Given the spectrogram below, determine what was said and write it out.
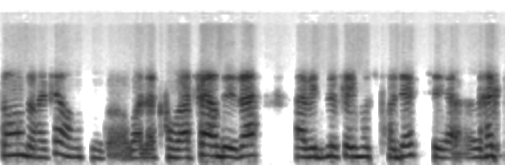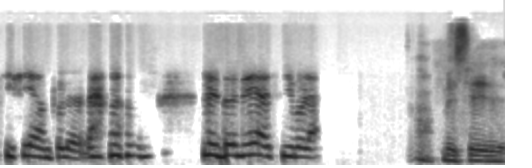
temps de référence. Donc, euh, voilà ce qu'on va faire déjà avec The Famous Project, c'est euh, rectifier un peu le les données à ce niveau-là. Mais c'est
